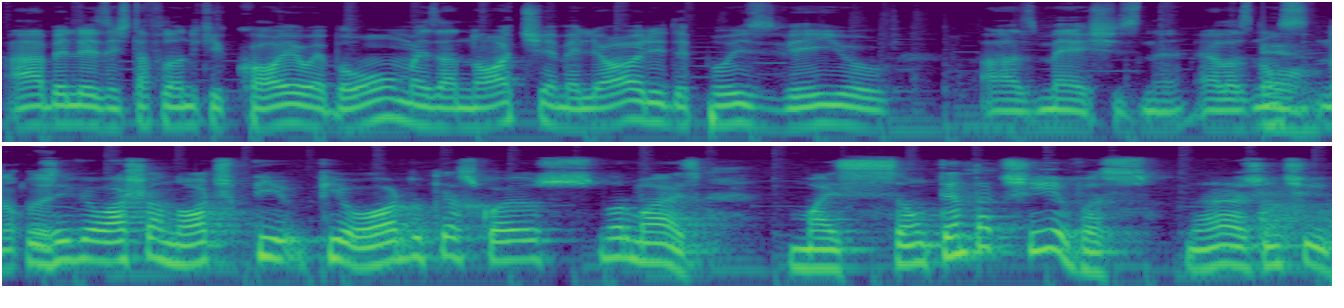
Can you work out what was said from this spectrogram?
ah, beleza, a gente tá falando que coil é bom, mas a Notch é melhor e depois veio as meshes, né? Elas não, É. não Inclusive, eu acho a pi- pior do que as coils normais. Mas são tentativas. Né? A gente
